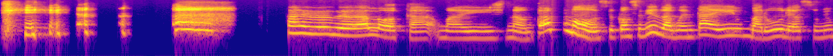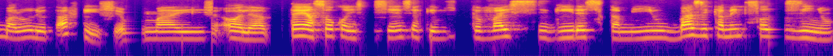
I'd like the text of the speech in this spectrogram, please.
Ai, meu Deus, é louca. Mas não, tá bom. Se conseguires aguentar aí um barulho, assumir um barulho, tá fixe. Mas, olha, tenha só consciência que, que vai seguir esse caminho basicamente sozinho.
